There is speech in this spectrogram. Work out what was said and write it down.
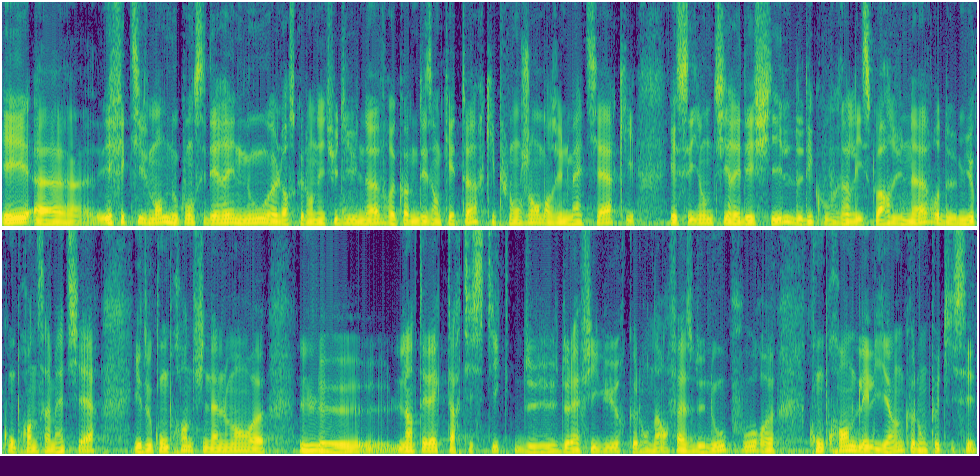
Et euh, effectivement de nous considérer, nous, lorsque l'on étudie une œuvre, comme des enquêteurs qui plongeons dans une matière, qui essayons de tirer des fils, de découvrir l'histoire d'une œuvre, de mieux comprendre sa matière et de comprendre finalement l'intellect artistique de la figure que l'on a en face de nous pour comprendre les liens que l'on peut tisser.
